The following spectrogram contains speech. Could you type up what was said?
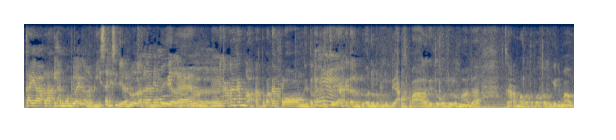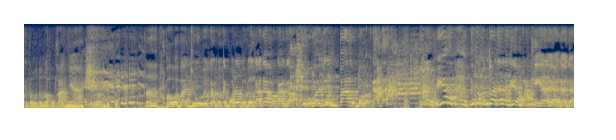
kayak latihan mobil aja nggak bisa di situ. Iya Kan dulu suka latihan mobil, kan. Ya, karena kan nggak- tempatnya plong gitu kan lucu ya kita duduk duduk duduk di aspal gitu. Oh dulu mah udah sekarang mah foto-foto begini mah kita udah melakukannya bilang gitu. Bawa baju, ya kayak udah kayak model, model kagak apa kagak? Bawa baju empat, bawa ke atas. iya, terus temenku ada lagi yang laki ya, ya agak-agak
